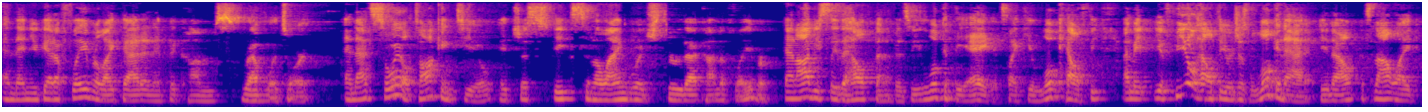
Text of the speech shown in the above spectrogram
And then you get a flavor like that and it becomes revelatory. And that soil talking to you, it just speaks in a language through that kind of flavor. And obviously the health benefits. You look at the egg, it's like you look healthy. I mean, you feel healthier just looking at it, you know? It's not like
